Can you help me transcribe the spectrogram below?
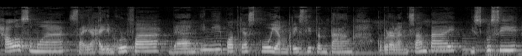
Halo semua, saya Hayun Ulfa dan ini podcastku yang berisi tentang obrolan santai, diskusi,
